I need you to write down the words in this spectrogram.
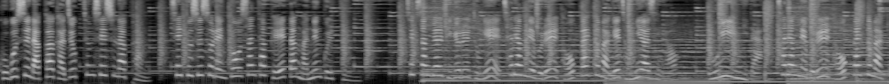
고고스 나파 가죽 틈새 수납함, 셀토스 소렌토 산타페에 딱 맞는 꿀템. 색상별 비교를 통해 차량 내부를 더욱 깔끔하게 정리하세요. 5위입니다. 차량 내부를 더욱 깔끔하게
